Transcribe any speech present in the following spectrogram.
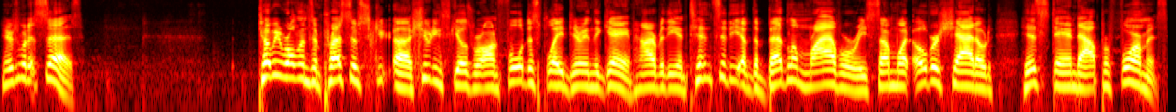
Here's what it says Toby Rowland's impressive sc- uh, shooting skills were on full display during the game. However, the intensity of the Bedlam rivalry somewhat overshadowed his standout performance.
